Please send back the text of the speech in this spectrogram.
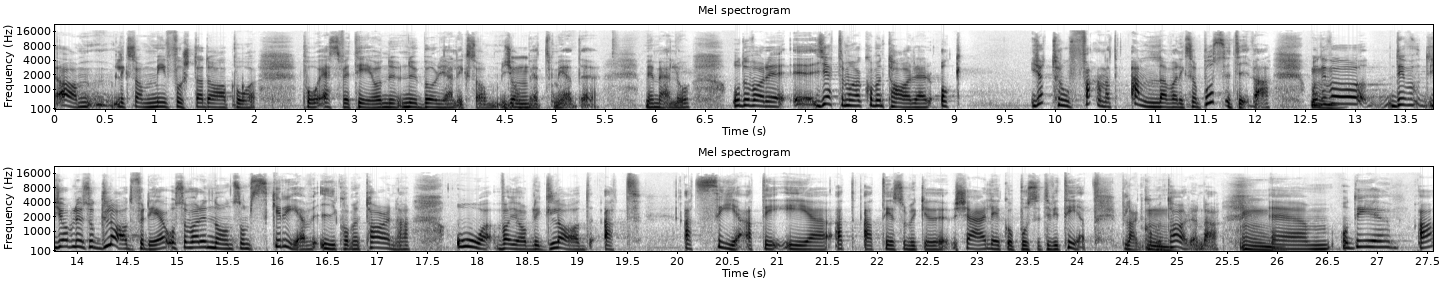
ja, liksom min första dag på, på SVT och nu, nu börjar liksom jobbet med, eh, med Mello. Och då var det eh, jättemånga kommentarer och jag tror fan att alla var liksom positiva. Och det var, det, jag blev så glad för det. Och så var det någon som skrev i kommentarerna Åh, vad jag blir glad att att se att det, är, att, att det är så mycket kärlek och positivitet bland kommentarerna. Ehm, och det, ja,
